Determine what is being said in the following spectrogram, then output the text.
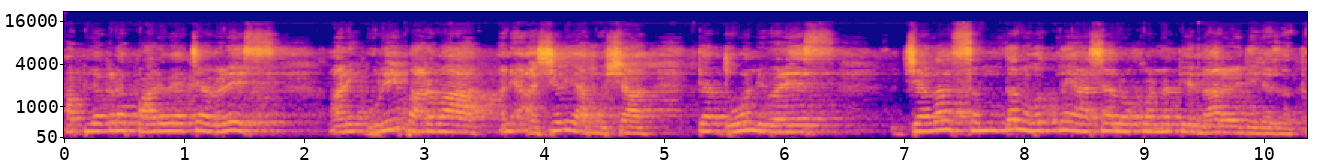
आपल्याकडं पाडव्याच्या वेळेस आणि गुढी पाडवा आणि आषाढी आमुषा त्या दोन वेळेस ज्याला संतन होत नाही अशा लोकांना ते नारळ दिलं जातं.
